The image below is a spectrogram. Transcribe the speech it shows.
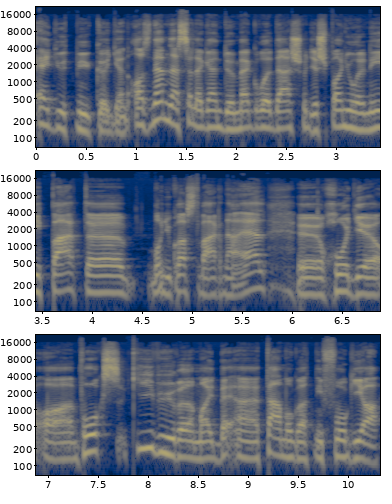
együttműködjön. Az nem lesz elegendő megoldás, hogy a spanyol néppárt mondjuk azt várná el, hogy a Vox kívülről majd be, támogatni fogja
